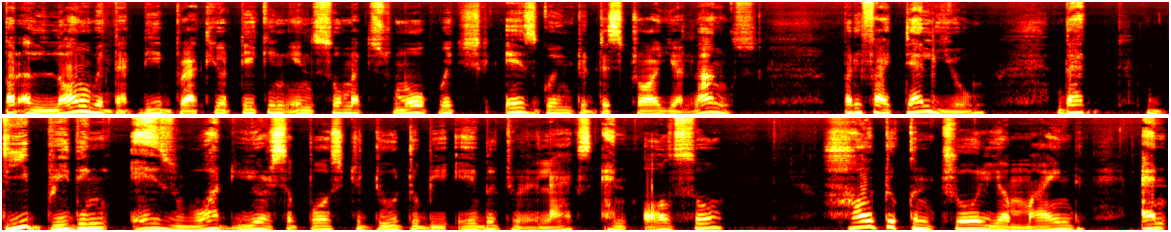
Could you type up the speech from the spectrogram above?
But along with that deep breath, you're taking in so much smoke which is going to destroy your lungs. But if I tell you that deep breathing is what you're supposed to do to be able to relax and also how to control your mind and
